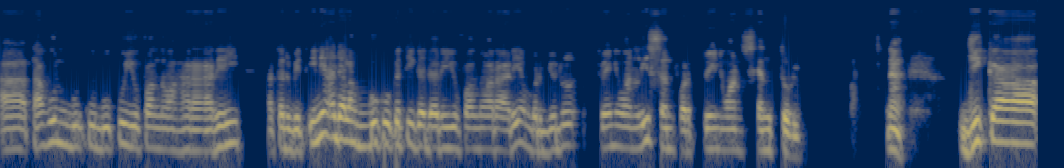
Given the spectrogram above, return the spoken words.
uh, tahun buku-buku Yuval Noah Harari terbit. Ini adalah buku ketiga dari Yuval Noah Harari yang berjudul 21 Lesson for 21 Century. Nah, jika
